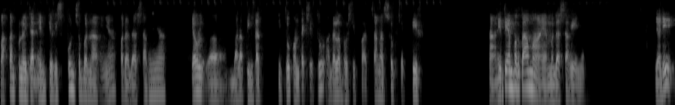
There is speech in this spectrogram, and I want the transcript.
Bahkan penelitian empiris pun sebenarnya pada dasarnya jauh eh, pada tingkat itu konteks itu adalah bersifat sangat subjektif. Nah, itu yang pertama yang mendasarinya. Jadi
